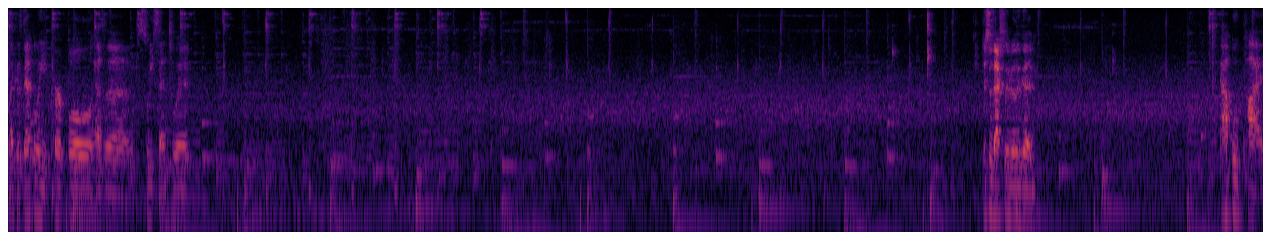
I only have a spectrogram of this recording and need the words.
Like it's definitely purple, has a sweet scent to it. This is actually really good. Apple pie.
